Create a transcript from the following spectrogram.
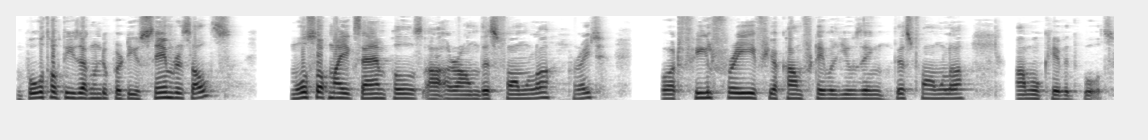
Both of these are going to produce same results. Most of my examples are around this formula, right? But feel free if you're comfortable using this formula, I'm okay with both.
